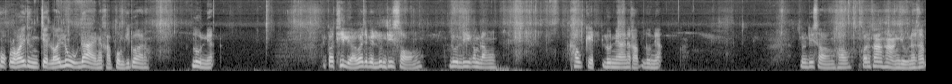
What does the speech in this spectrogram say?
หกร้อยถึงเจ็ดร้อยลูกได้นะครับ ผมคิดว่านะรุ่นเนี้ยแล้วก็ที่เหลือก็จะเป็นรุ่นที่สองรุ่นที่กำลังเข้าเกตรุ่นเนี้ยนะครับ รุ่นเนี้ย รุ่นที่สองของเขาค่อนข้างห่างอยู่นะครับ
